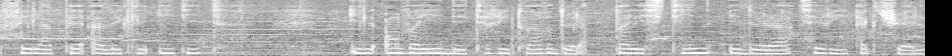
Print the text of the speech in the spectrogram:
fait la paix avec les Hittites. Il envahit des territoires de la Palestine et de la Syrie actuelle.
